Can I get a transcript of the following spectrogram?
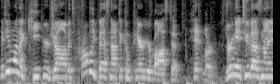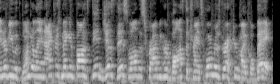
If you want to keep your job, it's probably best not to compare your boss to Hitler. During a 2009 interview with Wonderland, actress Megan Fox did just this while describing her boss, the Transformers director Michael Bay.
